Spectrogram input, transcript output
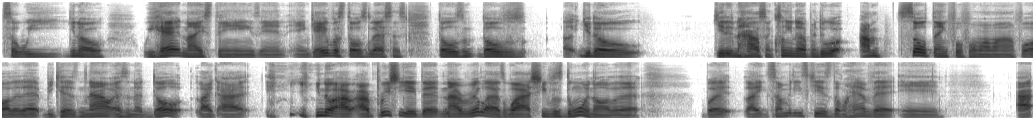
so we you know we had nice things and and gave us those lessons those those uh, you know get in the house and clean up and do it i'm so thankful for my mom for all of that because now as an adult like i you know I, I appreciate that and i realize why she was doing all of that. But like some of these kids don't have that and i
